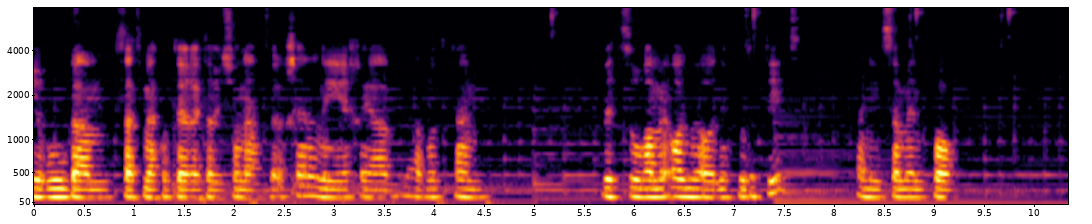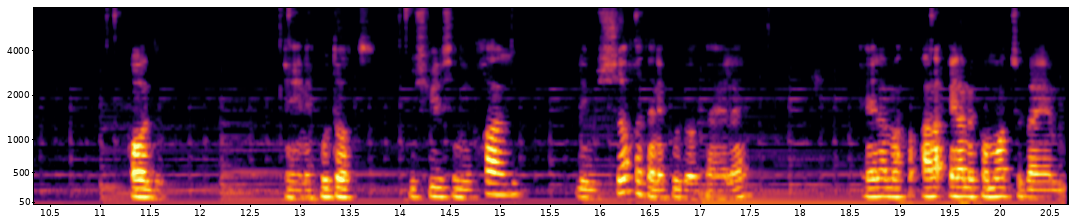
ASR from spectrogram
יראו גם קצת מהכותרת הראשונה ולכן אני אהיה חייב לעבוד כאן בצורה מאוד מאוד נקודתית. אני אסמן פה עוד אה, נקודות בשביל שאני אוכל למשוך את הנקודות האלה אל, המק... אל המקומות שבהם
